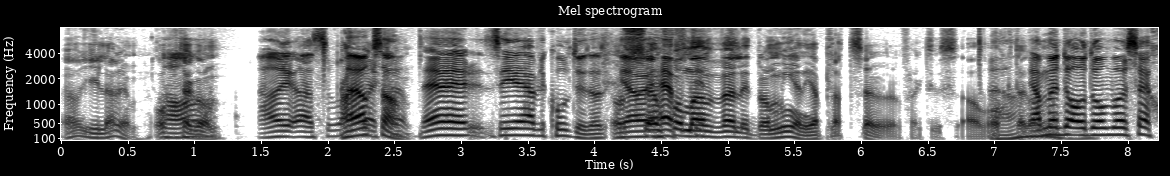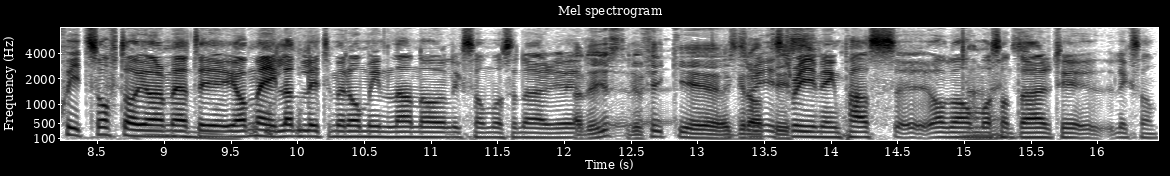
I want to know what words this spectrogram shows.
jag gillar det. Octagon. Ja, alltså, Ja, jag också. Det är, ser jävligt coolt ut. Och jag sen får man väldigt bra mediaplatser faktiskt av Octagon. Ja men de, de var så här skitsofta att göra med att eh, jag mejlade lite med dem innan och liksom och sådär. Ja det är just det, du fick eh, gratis. streamingpass eh, av dem och sånt där till liksom.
